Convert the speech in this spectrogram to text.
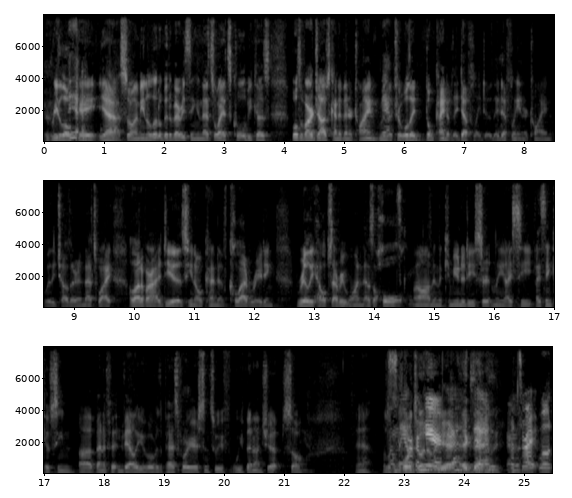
relocate, yeah. So I mean, a little bit of everything, and that's why it's cool because both of our jobs kind of intertwine with Yeah. each other. Well, they don't kind of, they definitely do. They definitely intertwine with each other, and that's why a lot of our ideas, you know, kind of collaborating, really helps everyone as a whole um, in the community. Certainly, I see, I think, have seen uh, benefit and value over the past four years since we've we've been on ship. So. Yeah, we're looking Only forward to another here, year. yeah. Exactly. Yeah. That's right. Well,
